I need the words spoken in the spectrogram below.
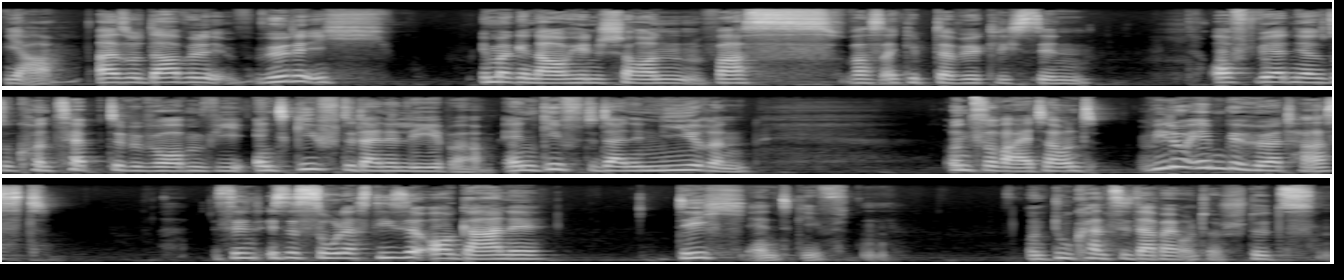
ja, also da würde, ich immer genau hinschauen, was, was ergibt da wirklich Sinn. Oft werden ja so Konzepte beworben wie entgifte deine Leber, entgifte deine Nieren und so weiter. Und wie du eben gehört hast, sind, ist es so, dass diese Organe dich entgiften und du kannst sie dabei unterstützen.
